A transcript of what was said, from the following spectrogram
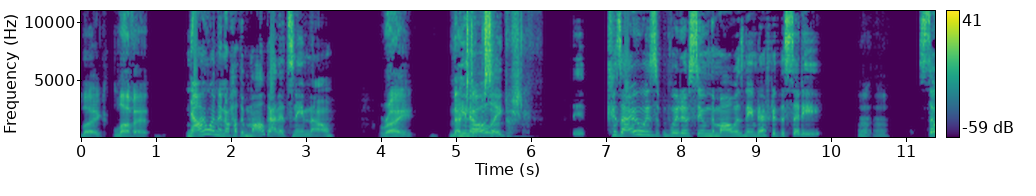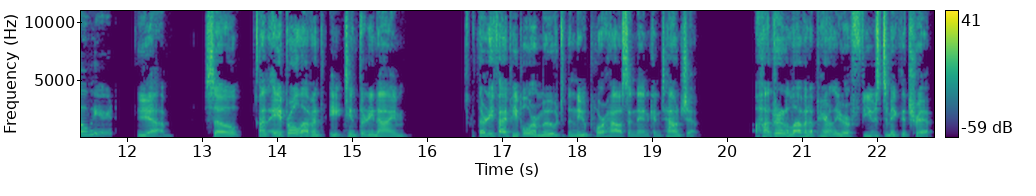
Like, love it. Now I want to know how the mall got its name though. Right. Next know, episode. Cuz I always would assume the mall was named after the city. Mm-mm. So weird. Yeah. So on April 11th, 1839, 35 people were moved to the new poorhouse in Nankin Township. 111 apparently refused to make the trip,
